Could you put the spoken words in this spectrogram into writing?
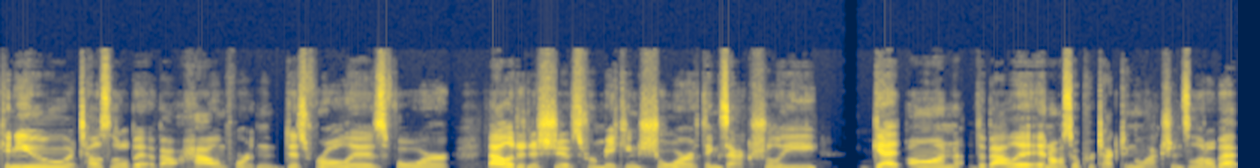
Can you tell us a little bit about how important this role is for ballot initiatives, for making sure things actually get on the ballot and also protecting elections a little bit?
